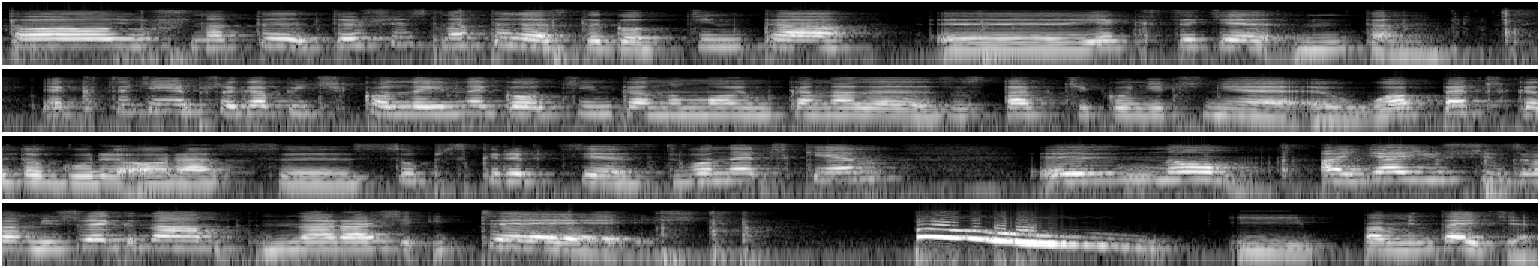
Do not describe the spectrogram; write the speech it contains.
to już na ty, to już jest na tyle z tego odcinka. Y, jak chcecie mm, ten. Jak chcecie nie przegapić kolejnego odcinka na moim kanale, zostawcie koniecznie łapeczkę do góry oraz y, subskrypcję z dzwoneczkiem. Y, No, a ja już się z Wami żegnam. Na razie i cześć! Puu! I pamiętajcie,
